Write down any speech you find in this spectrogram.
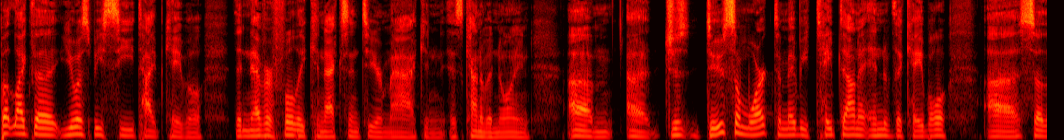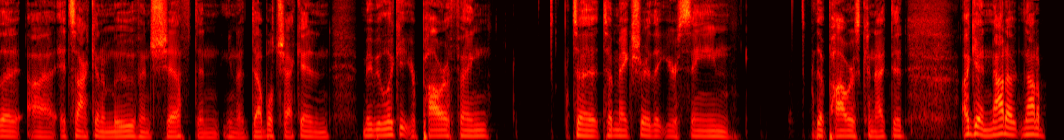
But like the USB C type cable that never fully connects into your Mac and is kind of annoying. Um, uh, just do some work to maybe tape down an end of the cable uh, so that uh, it's not going to move and shift and you know double check it and maybe look at your power thing to to make sure that you're seeing that power is connected. Again, not a not a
